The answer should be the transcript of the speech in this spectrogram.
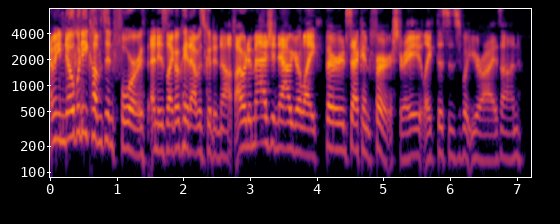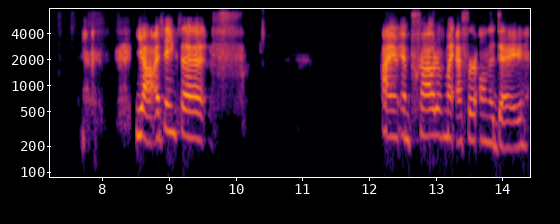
I mean, nobody comes in fourth and is like, okay, that was good enough. I would imagine now you're like third, second, first, right? Like this is what your eyes on. Yeah, I think that I am proud of my effort on the day,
